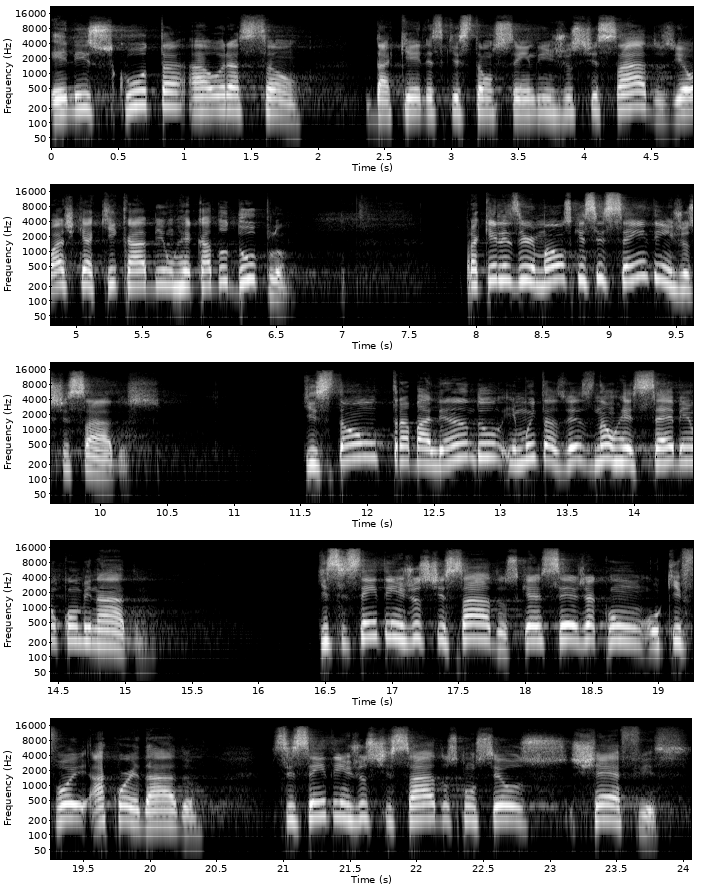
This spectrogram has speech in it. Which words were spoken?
Ele escuta a oração daqueles que estão sendo injustiçados. E eu acho que aqui cabe um recado duplo. Para aqueles irmãos que se sentem injustiçados que estão trabalhando e muitas vezes não recebem o combinado, que se sentem injustiçados, quer seja com o que foi acordado, se sentem injustiçados com seus chefes,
